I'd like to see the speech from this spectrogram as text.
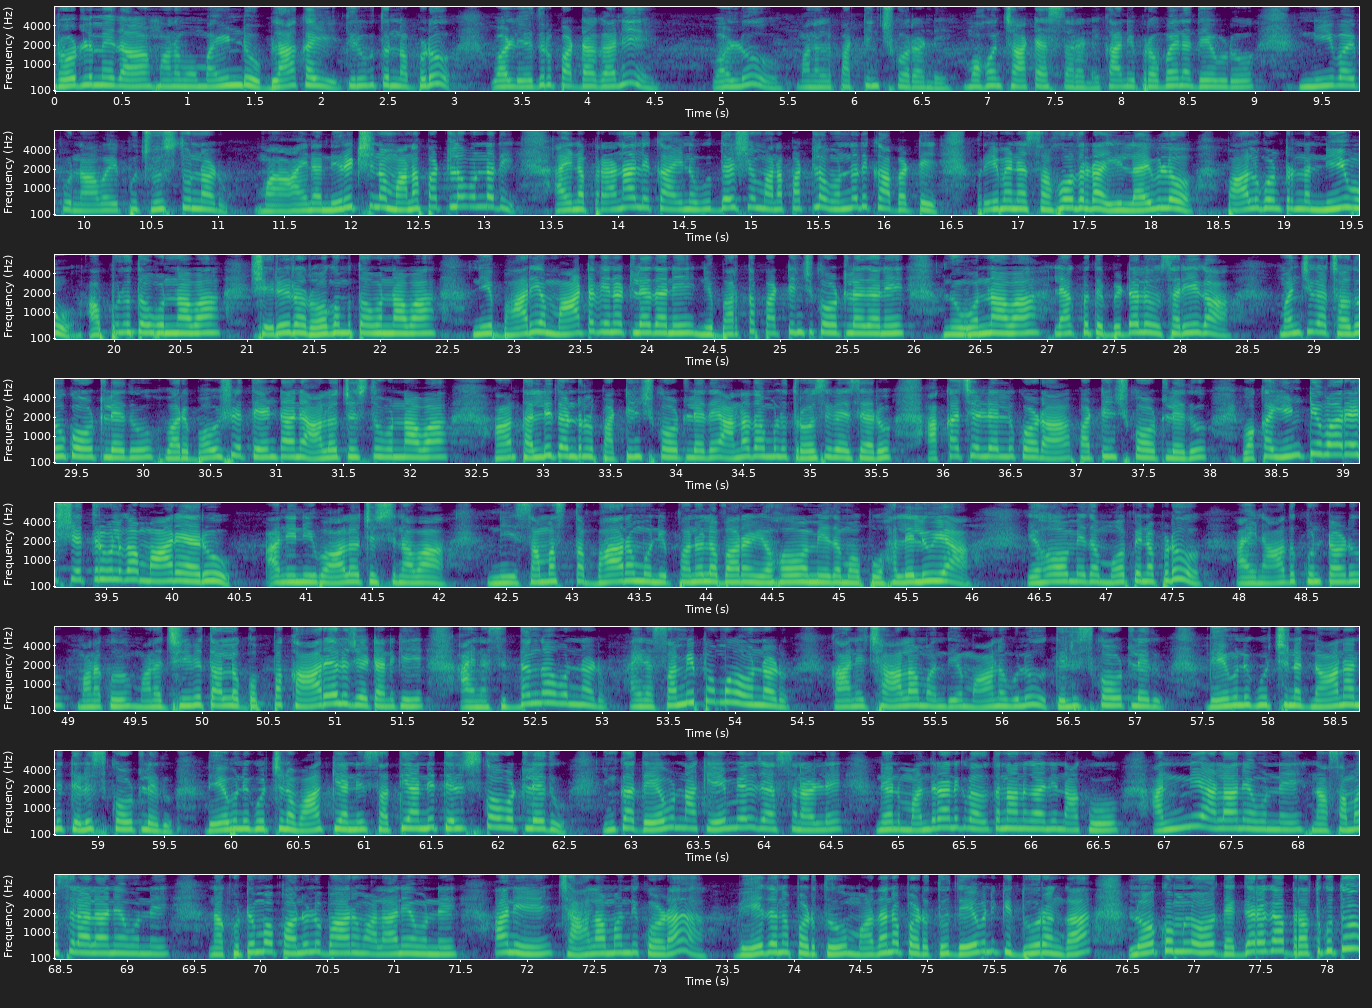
రోడ్ల మీద మనము మైండ్ బ్లాక్ అయ్యి తిరుగుతున్నప్పుడు వాళ్ళు ఎదురుపడ్డా కానీ వాళ్ళు మనల్ని పట్టించుకోరండి. మొహం చాటేస్తారండి. కానీ ప్రభైన దేవుడు నీ వైపు నా వైపు చూస్తున్నాడు. మా ఆయన నిరీక్షణ మన పట్ల ఉన్నది. ఆయన ప్రణాళిక ఆయన ఉద్దేశం మన పట్ల ఉన్నది కాబట్టి ప్రియమైన సహోదరుడు ఈ లైవ్లో పాల్గొంటున్న నీవు అప్పులతో ఉన్నావా? శరీర రోగంతో ఉన్నావా? నీ భార్య మాట వినట్లేదని నీ భర్త పట్టించుకోవట్లేదని నువ్వు ఉన్నావా? లేకపోతే బిడ్డలు సరిగా మంచిగా చదువుకోవట్లేదు వారి భవిష్యత్తు ఏంటా అని ఆలోచిస్తూ ఉన్నావా? ఆ, తల్లిదండ్రులు పట్టించుకోవట్లేదే అన్నదమ్ములు త్రోసివేశారు అక్క చెల్లెళ్ళు కూడా పట్టించుకోవట్లేదు ఒక ఇంటి వారే శత్రువులుగా మారారు. అని నీవు ఆలోచిస్తున్నావా? నీ సమస్త భారము నీ పనుల భారం యహోవ మీద మోపు. హలెలుయా యహోవ మీద మోపినప్పుడు ఆయన ఆదుకుంటాడు. మనకు మన జీవితాల్లో గొప్ప కార్యాలు చేయటానికి ఆయన సిద్ధంగా ఉన్నాడు. ఆయన సమీపంగా ఉన్నాడు. కానీ చాలామంది మానవులు తెలుసుకోవట్లేదు. దేవుని గుర్చిన జ్ఞానాన్ని తెలుసుకోవట్లేదు. దేవుని గుర్చిన వాక్యాన్ని సత్యాన్ని తెలుసుకోవట్లేదు. ఇంకా దేవుడు నాకు ఏం మేలు చేస్తున్నాడులే? నేను మందిరానికి వెళ్తున్నాను కానీ నాకు అన్నీ అలానే ఉన్నాయి. నా సమస్యలు అలానే ఉన్నాయి. నా కుటుంబ పనులు భారం అలానే ఉన్నాయి అని చాలామంది కూడా వేదన పడుతూ మదన పడుతూ దేవునికి దూరంగా లోకంలో దగ్గరగా బ్రతుకుతూ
